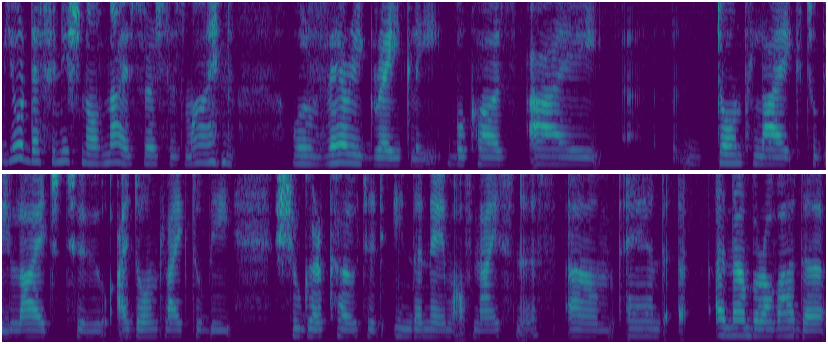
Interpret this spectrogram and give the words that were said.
your definition of nice versus mine will vary greatly because I don't like to be lied to. I don't like to be sugar coated in the name of niceness. Um, and a, a number of other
